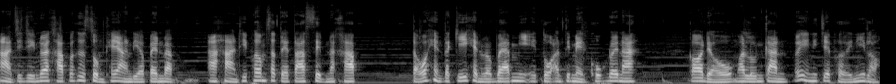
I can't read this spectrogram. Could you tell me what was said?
อ่าจริงๆด้วยครับก็คือสุ่มแค่อย่างเดียวเป็นแบบอาหารที่เพิ่มสเตตัสสิบนะครับแต่ว่าเห็นตะกี้เห็นแวบๆมีไอตัวอันติเมทคุกด้วยนะ ก็เดี๋ยวมาลุ้นกันเอ้ยนี่เจเผยนี่เหรอ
